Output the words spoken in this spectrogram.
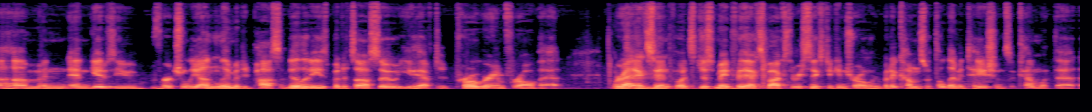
um, and, and gives you virtually unlimited possibilities, but it's also, you have to program for all that. Whereas Right. X Input's just made for the Xbox 360 controller, but it comes with the limitations that come with that.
